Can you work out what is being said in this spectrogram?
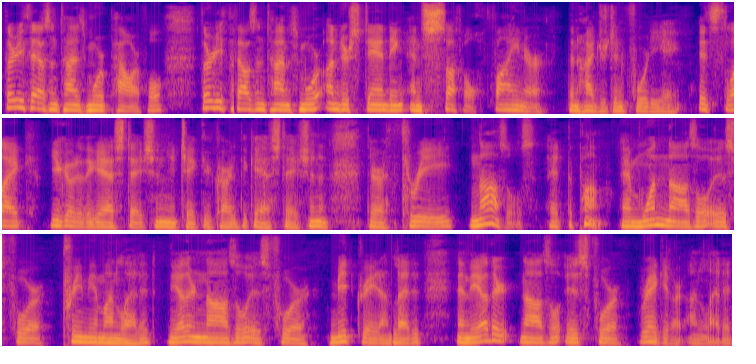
30,000 times more powerful, 30,000 times more understanding and subtle, finer than hydrogen 48. It's like you go to the gas station, you take your car to the gas station, and there are three nozzles at the pump. And one nozzle is for premium unleaded, the other nozzle is for mid-grade unleaded, and the other nozzle is for regular unleaded.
